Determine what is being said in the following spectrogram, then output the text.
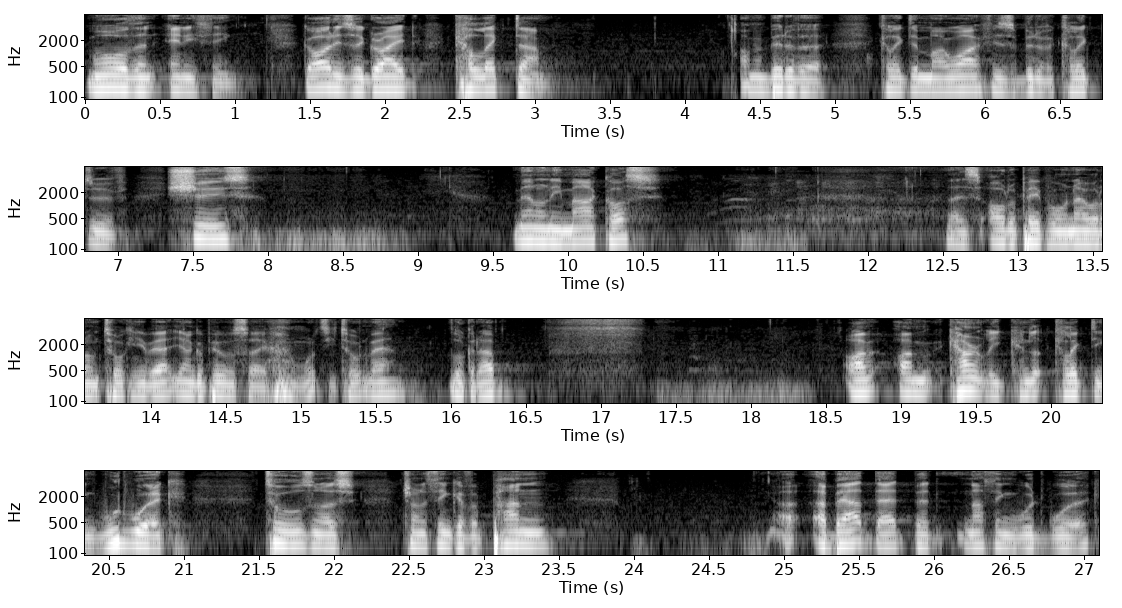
more than anything. God is a great collector. I'm a bit of a collector. My wife is a bit of a collector of shoes. Melanie Marcos, those older people will know what I'm talking about. Younger people say, What's he talking about? Look it up. I'm, I'm currently collecting woodwork tools, and I was trying to think of a pun uh, about that, but nothing would work.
